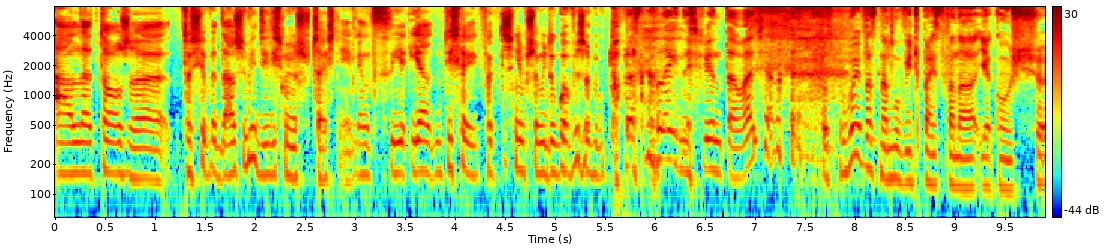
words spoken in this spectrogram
Ale to, że to się wydarzy, wiedzieliśmy już wcześniej, więc ja, ja dzisiaj faktycznie przyszło mi do głowy, żeby po raz kolejny świętować, ale... To spróbuję was namówić państwa na jakąś e,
